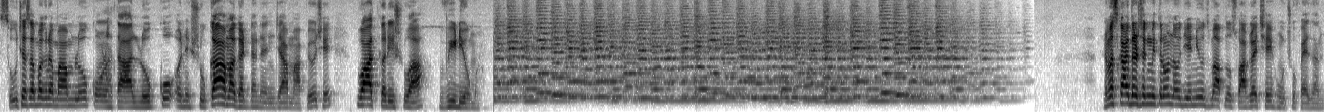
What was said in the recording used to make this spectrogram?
શું છે સમગ્ર મામલો? કોણ હતા આ લોકો અને શું કામ આ ઘટનાને અંજામ આપ્યો છે? વાત કરીશું આ વિડીયોમાં. નમસ્કાર દર્શક મિત્રો નવજે ન્યૂઝમાં આપનું સ્વાગત છે. હું છું ફૈઝાન.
